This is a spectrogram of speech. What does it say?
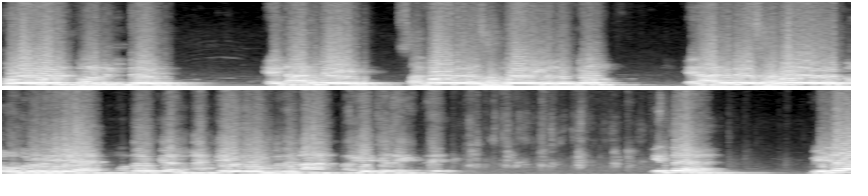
தோளோடு தோல் நின்று என் அருமை சகோதர சகோதரிகளுக்கும் என் அருமை சகோதரர்களுக்கும் உங்களுடைய முதல்க நன்றி தெரிவிப்பது நான் மகிழ்ச்சி அடைகின்றேன். இந்த விழா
